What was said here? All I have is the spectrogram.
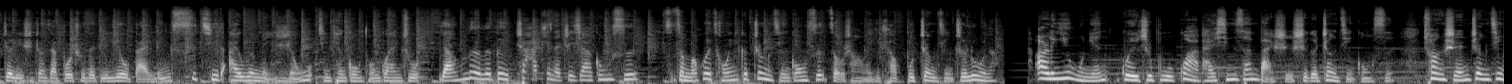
这里是正在播出的第六百零四期的《爱问每日人物》，今天共同关注杨乐乐被诈骗的这家公司，怎么会从一个正经公司走上了一条不正经之路呢？二零一五年，桂枝布挂牌新三板时是个正经公司，创始人郑静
